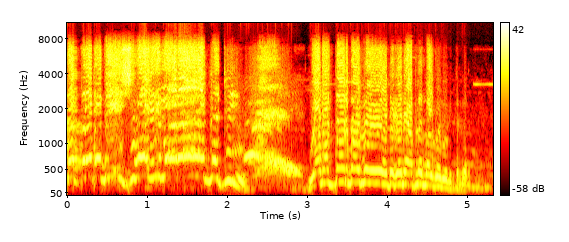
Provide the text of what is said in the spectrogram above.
छत्रपती शिवाजी महाराज की! यानंतर बाबू या ठिकाणी आपलं मागून व्यक्त करतो.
